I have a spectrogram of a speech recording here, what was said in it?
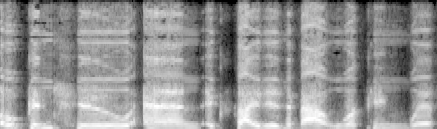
open to and excited about working with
